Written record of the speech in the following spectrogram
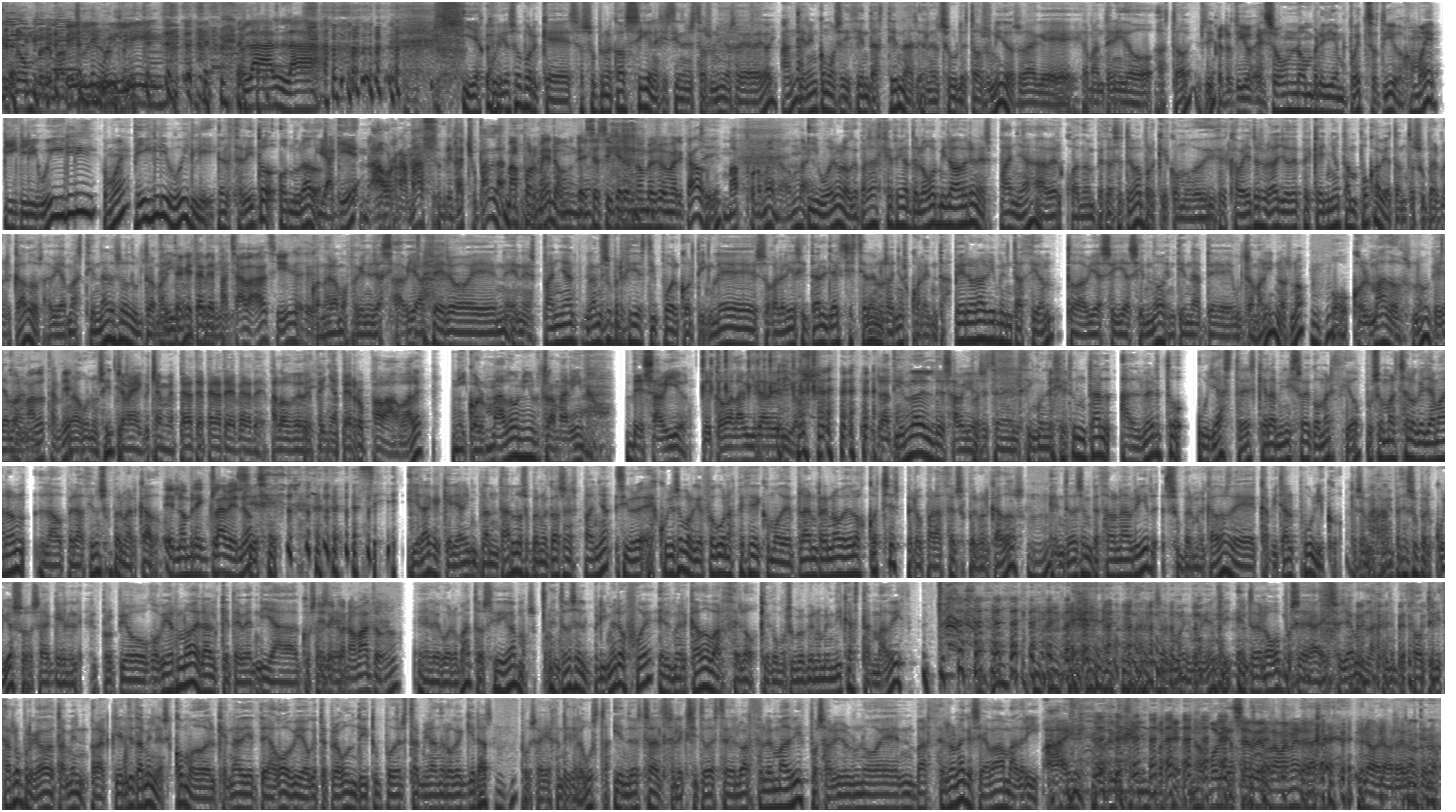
Qué nombre más. Wiggly. La, la. Y es curioso porque esos supermercados siguen existiendo en Estados Unidos a día de hoy. Anda. Tienen como 600 tiendas en el sur de Estados Unidos, o sea que ha mantenido hasta hoy. ¿sí? Pero, tío, eso es un nombre bien puesto, tío. ¿Cómo es? ¿Piggly Wiggly? ¿Cómo es? Piggly Wiggly, el cerito ondulado. Y aquí ahorra más, vete a chuparla. Más por menos. Ese sí que era el nombre del supermercado. Sí. Más por menos, anda. Y bueno, lo que pasa es que fíjate, luego miro a ver en España, a ver cuándo empezó ese tema, porque como dices Caballito, es verdad, yo de pequeño tampoco había tantos supermercados, había más tiendas de eso de ultramarinos. Gente que te y despachaba, sí. eh, Cuando éramos pequeños ya sí había, pero en, en España grandes superficies tipo el corte inglés o galerías y tal ya existían en los años 40. Pero la alimentación todavía seguía siendo en tiendas de ultramarinos, ¿no? O colmados, ¿no? Que llaman Colmados también. en algunos sitios. Escúchame, escúchame, espérate, espérate, espérate. Para los de Peñaperros para abajo, ¿vale? Ni colmado ni ultramarino. Desavío, de toda la vida de Dios. La tienda del desavío. Pues esto en el 57 un tal Alberto Ullastres, que era ministro de Comercio, puso en marcha lo que llamaron la Operación Supermercado. El nombre en clave, ¿no? Sí, sí. Sí. Y era que querían implantar los supermercados en España. Sí, pero es curioso porque fue una especie de, como de plan renove de los coches, pero para hacer supermercados. Entonces empezaron a abrir supermercados de capital público. Eso a mí me parece súper curioso. O sea, que el, el propio gobierno era el que te vendía cosas El de- economato, ¿no? el economato, sí, digamos. Entonces, el primero fue el Mercado Barceló, que como su propio nombre indica, está en Madrid. O sea, muy, muy bien, sí. Entonces, luego, pues eh, eso ya la gente empezó a utilizarlo, porque claro, también para el cliente también es cómodo el que nadie te agobie o que te pregunte y tú poder estar mirando lo que quieras, pues hay gente que le gusta. Y entonces, tras el éxito este del Barceló en Madrid, pues abrieron uno en Barcelona que se llamaba Madrid. Ay, no podía ser de otra manera. No, no, realmente no.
